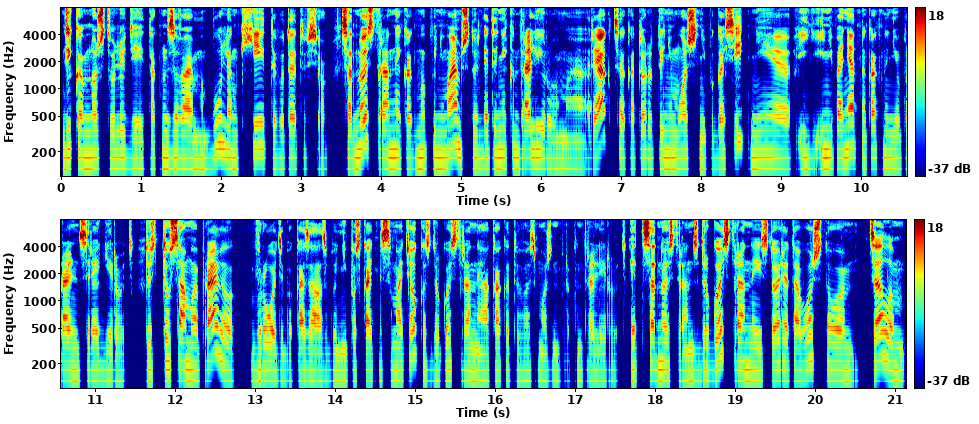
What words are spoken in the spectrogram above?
дикое множество людей, так называемый буллинг, хейт и вот это все. С одной стороны, как мы понимаем, что это неконтролируемая реакция, которую ты не можешь не погасить, не, и, и непонятно, как на нее правильно среагировать. То есть то самое правило, вроде бы, казалось бы, не пускать на самотек, а с другой стороны, а как это возможно проконтролировать? Это с одной стороны. С другой стороны, история того, что в целом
